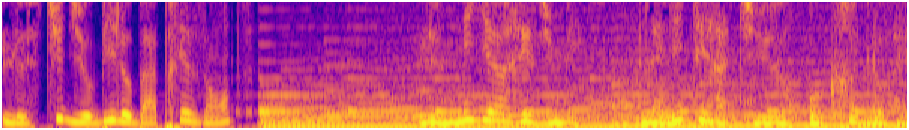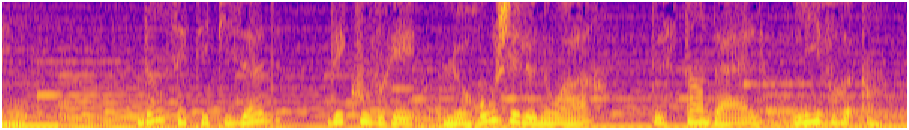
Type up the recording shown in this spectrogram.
Le studio Biloba présente le meilleur résumé, la littérature au creux de l'oreille. Dans cet épisode, découvrez Le Rouge et le Noir de Stendhal, livre 1.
